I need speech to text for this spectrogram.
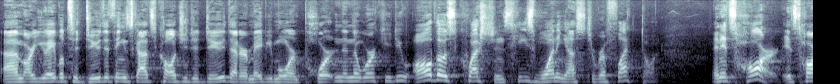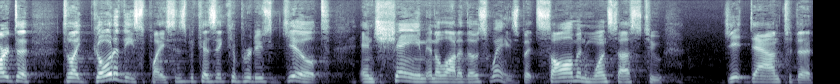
Um, are you able to do the things God's called you to do that are maybe more important than the work you do? All those questions He's wanting us to reflect on. And it's hard. It's hard to, to like go to these places because it can produce guilt and shame in a lot of those ways. But Solomon wants us to get down to the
